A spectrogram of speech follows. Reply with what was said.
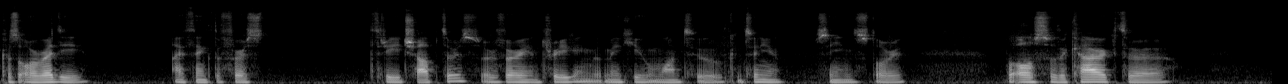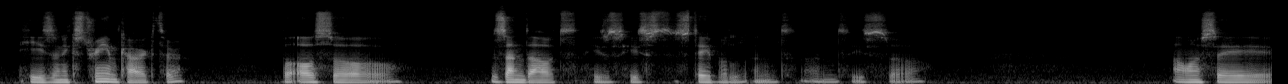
Because already, I think the first three chapters are very intriguing that make you want to continue seeing the story. But also the character, he's an extreme character, but also zened out. He's he's stable and and he's uh, I want to say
